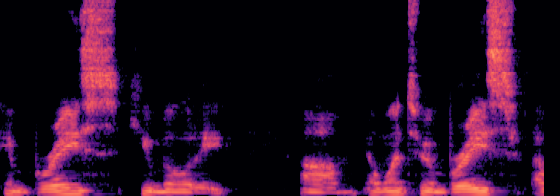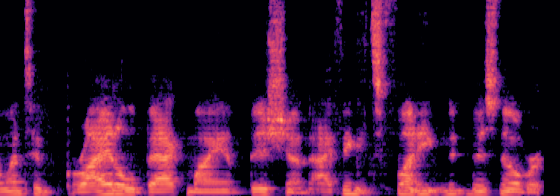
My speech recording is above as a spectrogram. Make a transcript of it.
embrace humility. Um, I want to embrace, I want to bridle back my ambition. I think it's funny misnomer.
